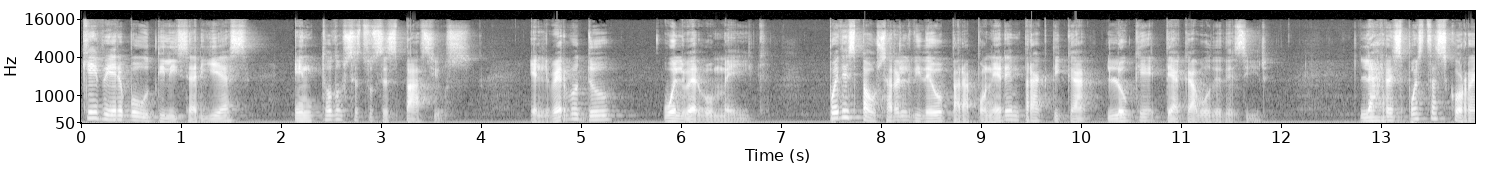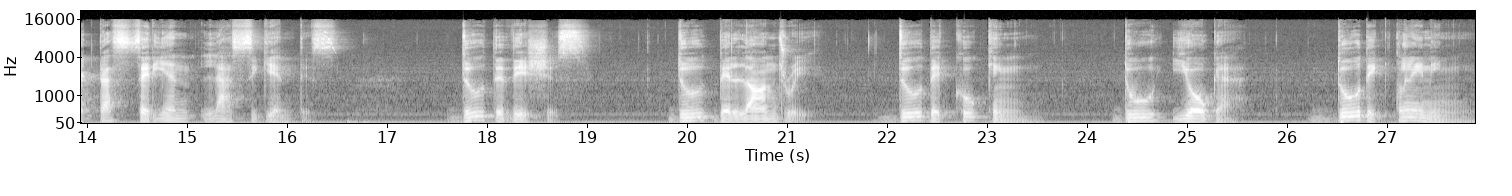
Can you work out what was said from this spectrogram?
¿qué verbo utilizarías en todos estos espacios? ¿El verbo do o el verbo make? Puedes pausar el video para poner en práctica lo que te acabo de decir. Las respuestas correctas serían las siguientes. Do the dishes. Do the laundry. Do the cooking. Do yoga. Do the cleaning.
